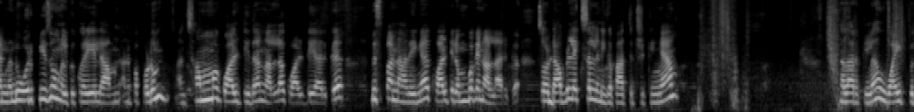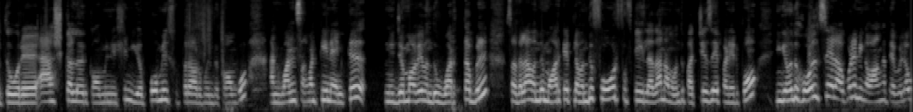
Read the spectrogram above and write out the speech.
அண்ட் வந்து ஒரு பீஸும் உங்களுக்கு குறையில அனுப்பப்படும். அண்ட் செம்ம குவாலிட்டி தான். நல்ல குவாலிட்டியா இருக்கு. மிஸ் பண்ணாதீங்க. குவாலிட்டி ரொம்பவே நல்லா இருக்கு. ஸோ டபுள் எக்ஸல் நீங்க பார்த்துட்டு இருக்கீங்க. நல்லா இருக்குல்ல ஒயிட் வித் ஒரு ஆஷ் கலர் காம்பினேஷன் எப்போவுமே சூப்பராக இருக்கும் இந்த காம்போ அண்ட் ஒன் செவன்ட்டி நைன்க்கு நிஜமாவே வந்து ஒர்த்தபிள் ஸோ அதெல்லாம் வந்து மார்க்கெட்ல வந்து ஃபோர் ஃபிஃப்டியில தான் நம்ம வந்து பர்ச்சேஸே பண்ணியிருப்போம் இங்க வந்து ஹோல்சேலா கூட நீங்க வாங்க தேவையில்ல.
